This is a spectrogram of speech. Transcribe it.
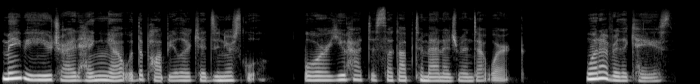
Maybe you tried hanging out with the popular kids in your school, or you had to suck up to management at work. Whatever the case,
